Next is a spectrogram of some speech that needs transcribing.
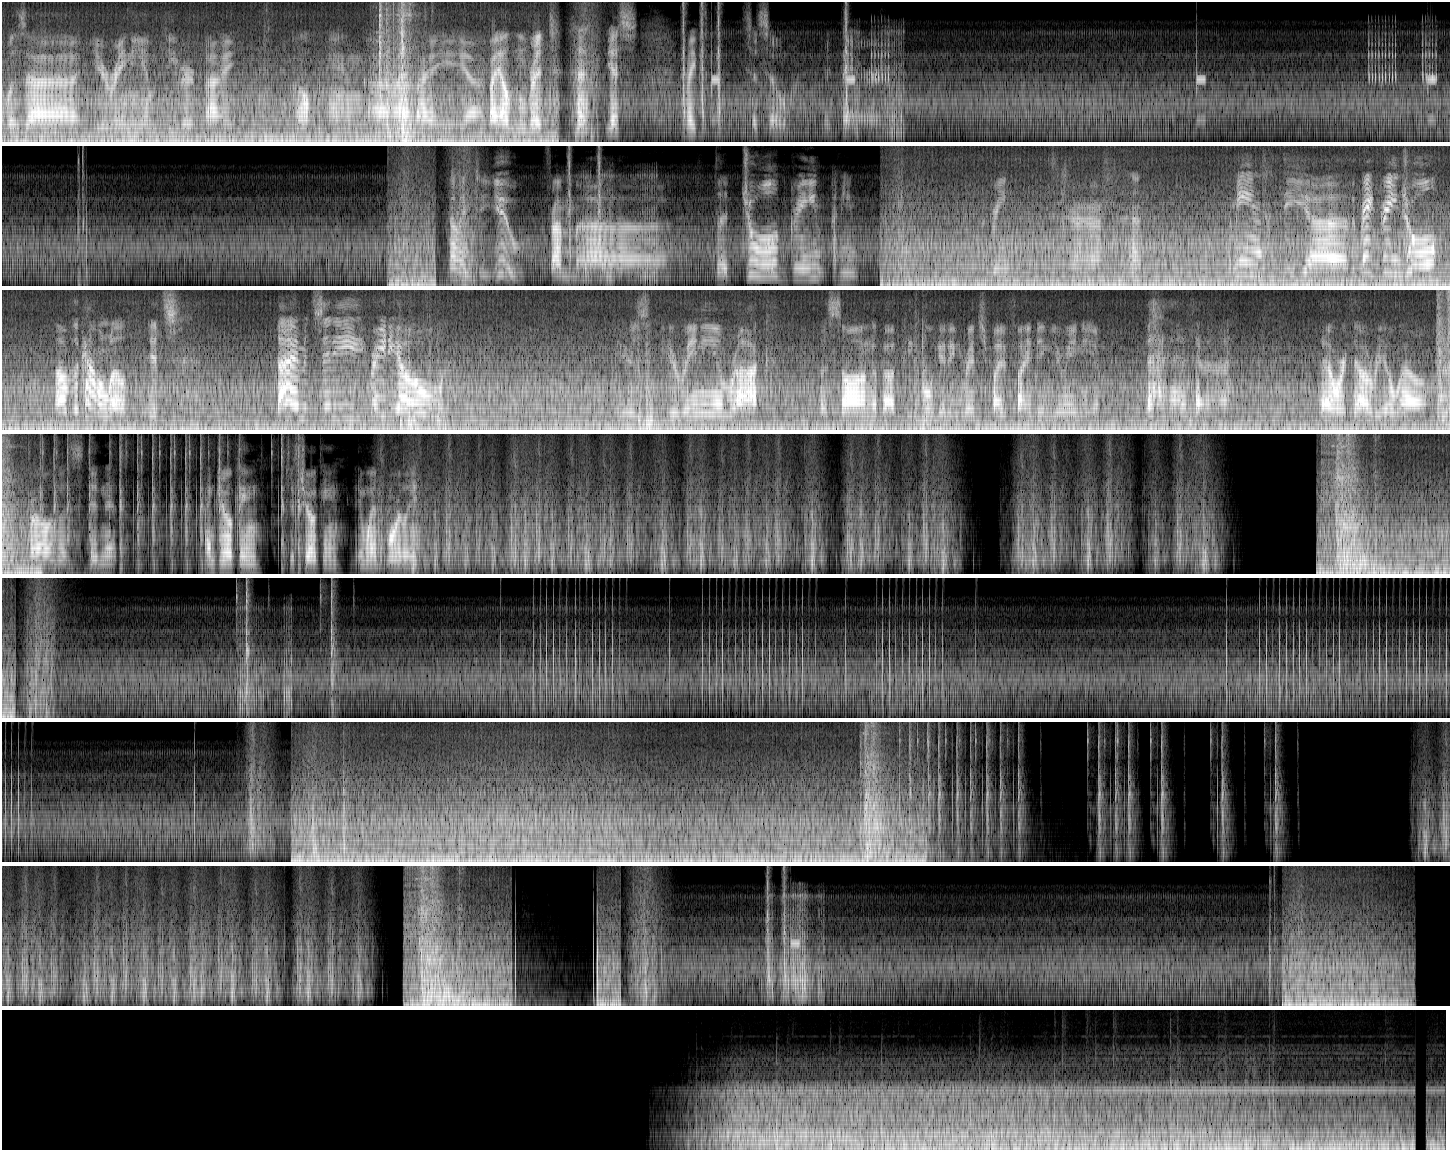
that was uh, Uranium Fever by, oh man, uh, by, uh, by Elton Britt. yes, right, said so, right there. Coming to you from, uh, the jeweled green, I mean, the green, I mean, the, uh, the great green jewel of the Commonwealth. It's Diamond City Radio. Here's Uranium Rock, a song about people getting rich by finding uranium. that, worked out real well for all of us, didn't it? I'm joking, just joking. It went poorly.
